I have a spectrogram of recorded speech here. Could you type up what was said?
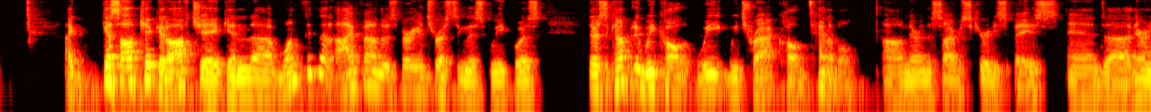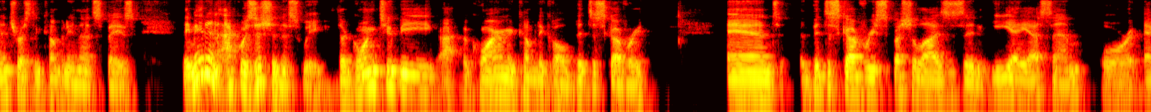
I guess I'll kick it off, Jake. And uh, one thing that I found that was very interesting this week was there's a company we call we we track called Tenable. Um, they're in the cybersecurity space, and uh, they're an interesting company in that space. They made an acquisition this week. They're going to be acquiring a company called Bit Discovery, and Bit Discovery specializes in EASM or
